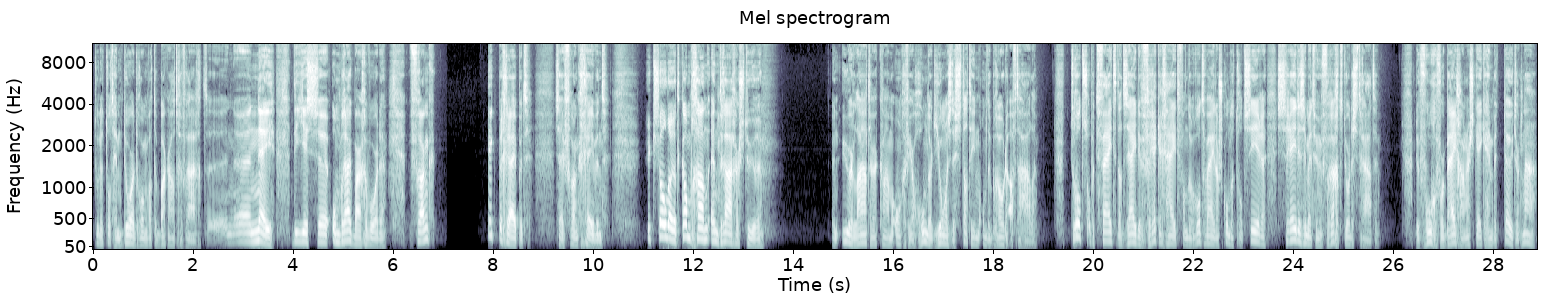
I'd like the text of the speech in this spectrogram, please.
toen het tot hem doordrong wat de bakker had gevraagd. Uh, nee, die is uh, onbruikbaar geworden. Frank. Ik begrijp het, zei Frank geeuwend. Ik zal naar het kamp gaan en dragers sturen. Een uur later kwamen ongeveer honderd jongens de stad in om de broden af te halen. Trots op het feit dat zij de vrekkigheid van de rotweilers konden trotseren, schreden ze met hun vracht door de straten. De vroege voorbijgangers keken hen beteuterd na.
